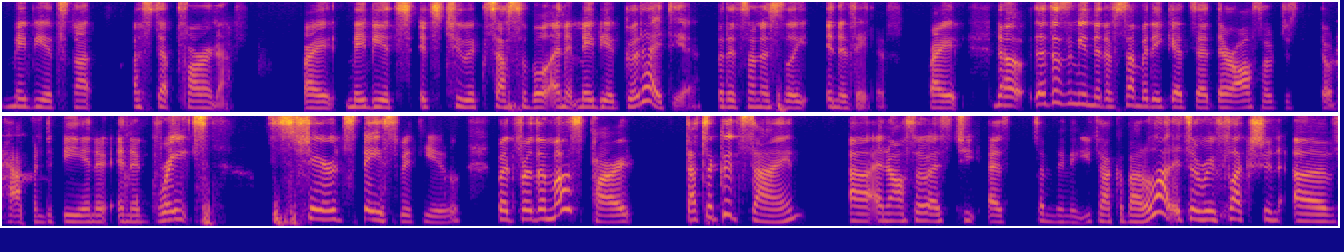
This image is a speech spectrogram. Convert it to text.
maybe it's not a step far enough right maybe it's it's too accessible and it may be a good idea but it's honestly innovative right now that doesn't mean that if somebody gets it they're also just don't happen to be in a, in a great shared space with you but for the most part that's a good sign uh, and also as to, as something that you talk about a lot it's a reflection of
